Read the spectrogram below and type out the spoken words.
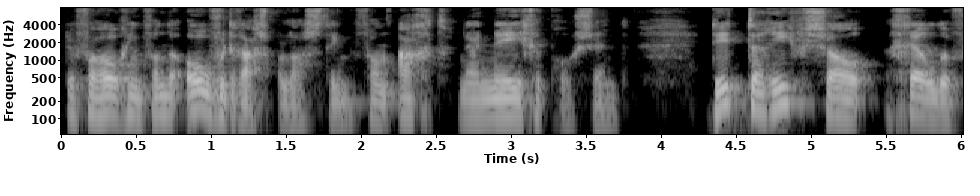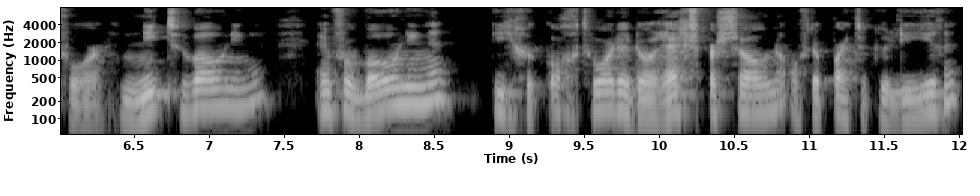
de verhoging van de overdrachtsbelasting van 8 naar 9 procent. Dit tarief zal gelden voor niet-woningen en voor woningen die gekocht worden door rechtspersonen of door particulieren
